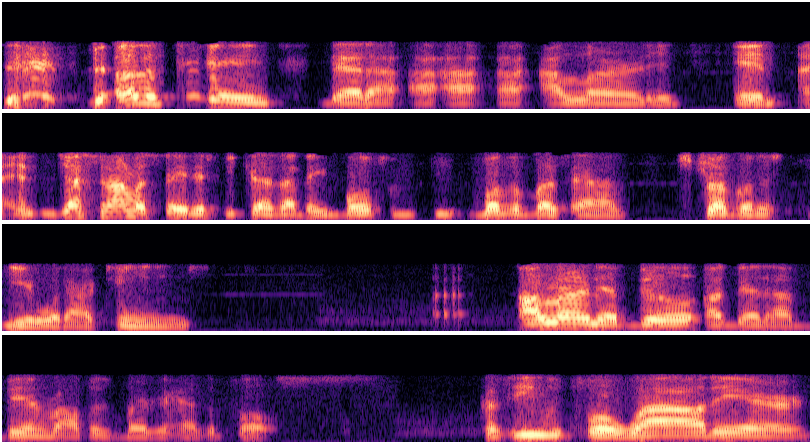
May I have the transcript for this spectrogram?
the other thing that I I, I, I learned, and, and and Justin, I'm gonna say this because I think both both of us have struggled this year with our teams. I learned that Bill uh, that uh, Ben Roethlisberger has a pulse because he for a while there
